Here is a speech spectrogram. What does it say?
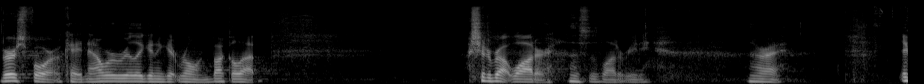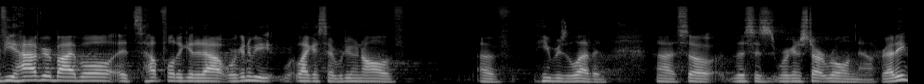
Verse 4. Okay, now we're really going to get rolling. Buckle up. I should have brought water. This is a lot of reading. All right. If you have your Bible, it's helpful to get it out. We're going to be, like I said, we're doing all of, of Hebrews 11. Uh, so this is, we're going to start rolling now. Ready?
